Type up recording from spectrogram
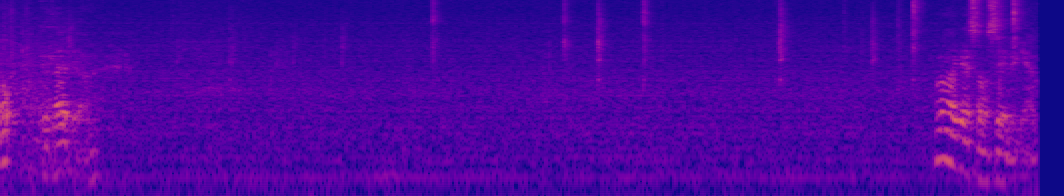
Oh, get that down. Well, I guess I'll say it again.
